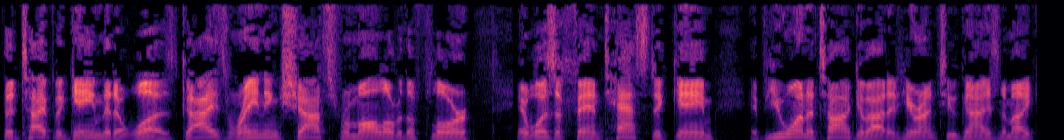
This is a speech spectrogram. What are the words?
the type of game that it was. Guys raining shots from all over the floor. It was a fantastic game. If you want to talk about it here on Two Guys and a Mic,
